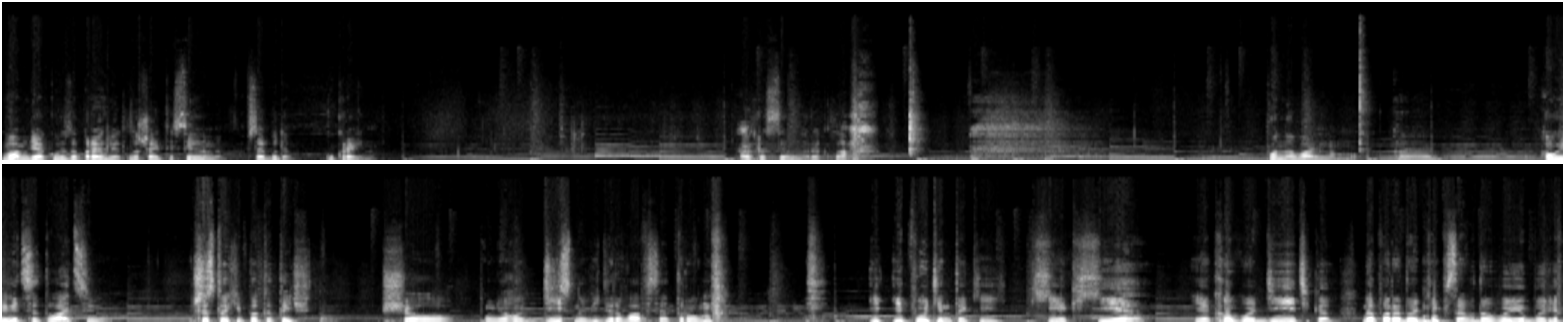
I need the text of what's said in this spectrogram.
Вам дякую за перегляд. Лишайтесь сильними. Все буде Україна. Агресивна реклама. По Навальному. Е, А уявіть ситуацію, чисто гіпотетично, що у нього дійсно відірвався тромб. І, і Путін такий хе-хе, якого дідька напередодні псевдовиборів.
